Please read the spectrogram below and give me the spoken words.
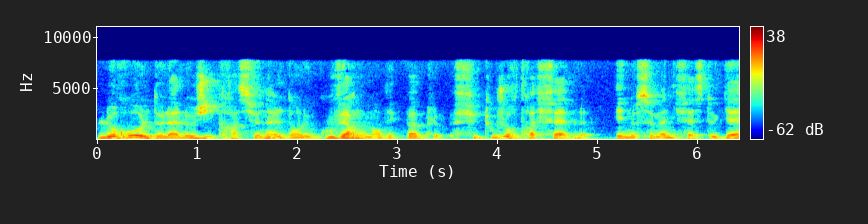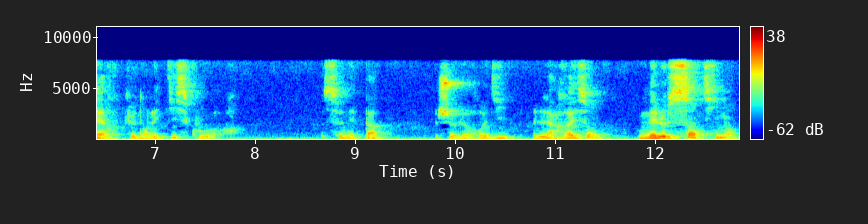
Le rôle de la logique rationnelle dans le gouvernement des peuples fut toujours très faible et ne se manifeste guère que dans les discours. Ce n'est pas, je le redis, la raison, mais le sentiment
